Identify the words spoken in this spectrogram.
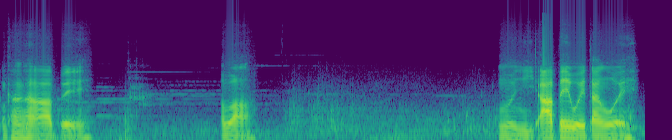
你看看阿贝。好不好？我们以阿杯为单位。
